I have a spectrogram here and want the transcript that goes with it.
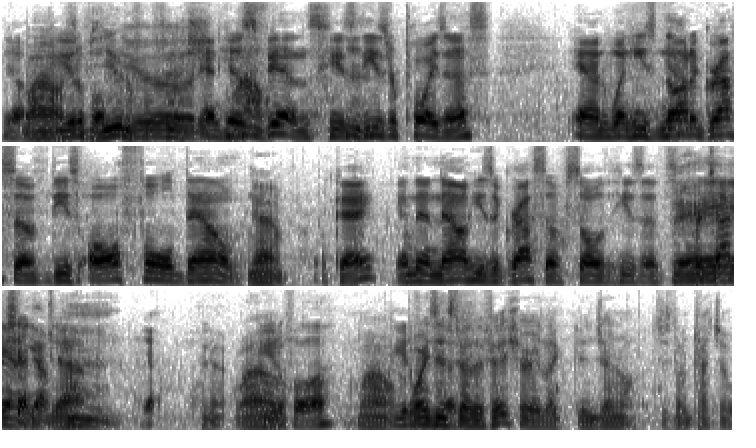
Yeah, Wow. it's beautiful. Beautiful fish. And his Wow. fins, he's these are poisonous. And when he's not aggressive, these all fold down. Yeah. Okay? And then now he's aggressive, so he's it's Yeah, protection. yeah, Yeah. Mm. Yeah. Yeah. Wow. Beautiful, huh? Wow. Beautiful Poisonous to other fish or like in general? Just don't touch them.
